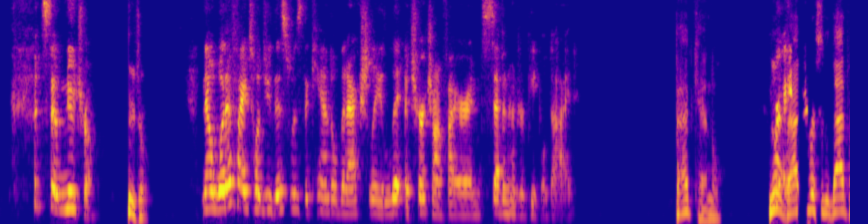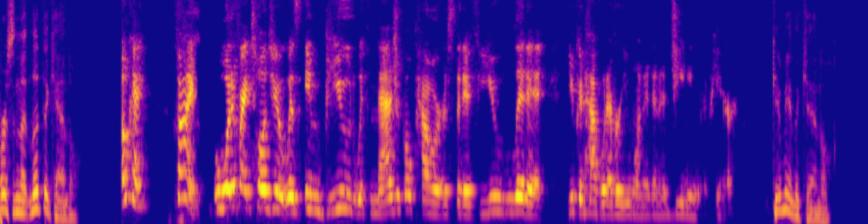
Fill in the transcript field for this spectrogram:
so neutral. Neutral. Now, what if I told you this was the candle that actually lit a church on fire and 700 people died? Bad candle. No, right. bad person. Bad person that lit the candle. Okay, fine. What if I told you it was imbued with magical powers that if you lit it, you could have whatever you wanted and a genie would appear? Give me the candle.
